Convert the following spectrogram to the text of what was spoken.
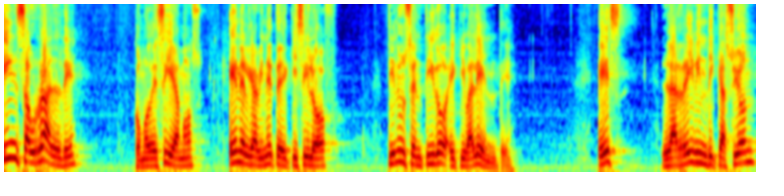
Insaurralde, como decíamos, en el gabinete de Kisilov, tiene un sentido equivalente. Es la reivindicación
